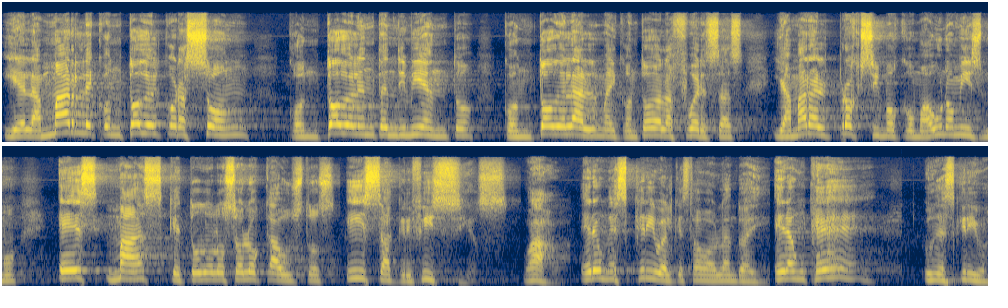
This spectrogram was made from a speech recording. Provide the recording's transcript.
Y el amarle con todo el corazón, con todo el entendimiento, con todo el alma y con todas las fuerzas, y amar al próximo como a uno mismo, es más que todos los holocaustos y sacrificios. Wow, era un escriba el que estaba hablando ahí. ¿Era un qué? Un escriba.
